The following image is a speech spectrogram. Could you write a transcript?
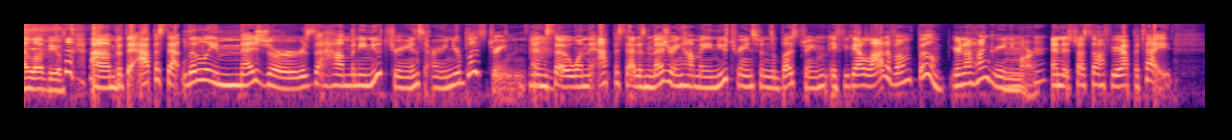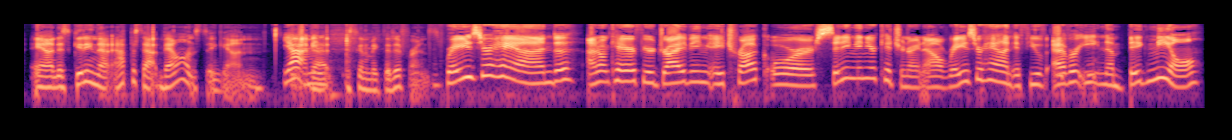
I love you. Um, but the appestat literally measures how many nutrients are in your bloodstream, and so when the appestat is measuring how many nutrients from the bloodstream, if you got a lot of them, boom, you're not hungry anymore, mm-hmm. and it shuts off your appetite. And it's getting that appestat balanced again. Yeah, I mean- it's going to make the difference. raise your hand. I don't care if you're driving a truck or sitting in your kitchen right now. Raise your hand if you've ever eaten a big meal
